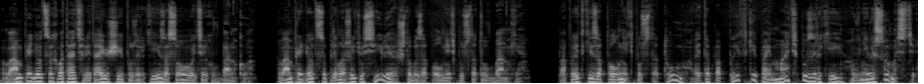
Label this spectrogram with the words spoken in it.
Вам придется хватать летающие пузырьки и засовывать их в банку. Вам придется приложить усилия, чтобы заполнить пустоту в банке. Попытки заполнить пустоту — это попытки поймать пузырьки в невесомости.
